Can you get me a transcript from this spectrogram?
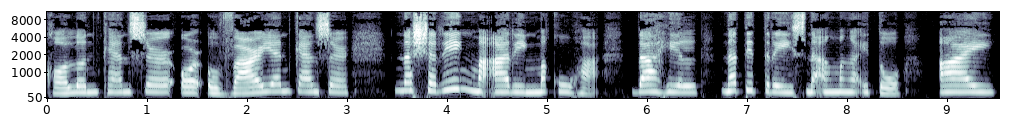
colon cancer or ovarian cancer na siya ring maaring makuha dahil natitrace na ang mga ito ay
